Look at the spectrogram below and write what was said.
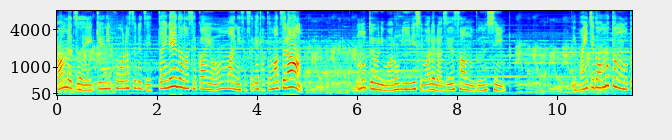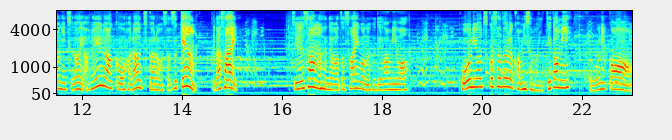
万物を永久に凍らせる絶対零度の世界を御前に捧げ立てまつらん。もとよりマロビーでし我ら13の分身。今一度元のもとに集いあらゆる悪を払う力を授けんください。13の筆技最後の筆紙は、氷を司る神様い手紙氷か。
